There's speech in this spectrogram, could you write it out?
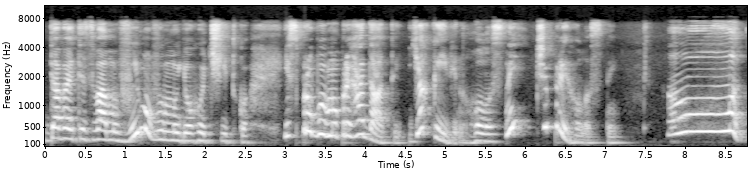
Давайте з вами вимовимо його чітко і спробуємо пригадати, який він голосний чи приголосний. Л.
